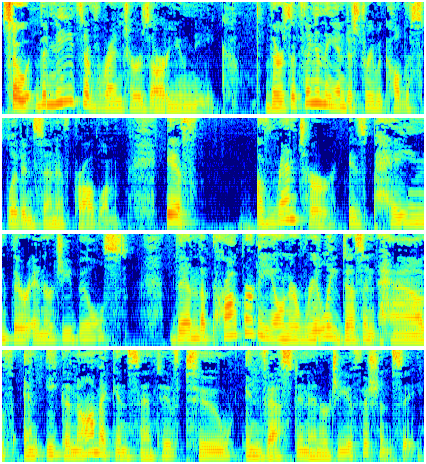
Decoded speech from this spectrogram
So the needs of renters are unique. There's a thing in the industry we call the split incentive problem. If a renter is paying their energy bills, then the property owner really doesn't have an economic incentive to invest in energy efficiency.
